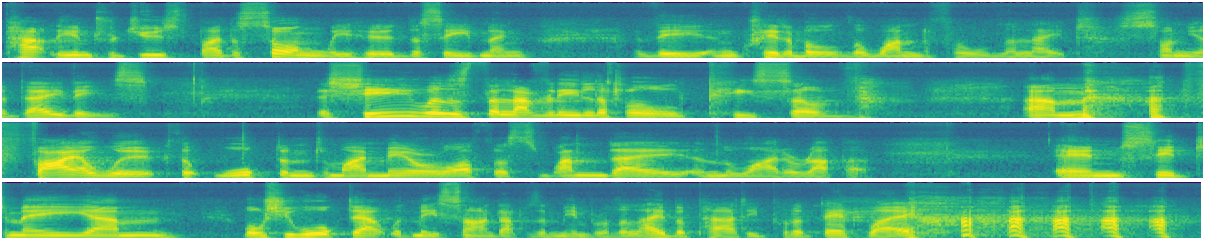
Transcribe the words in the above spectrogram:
partly introduced by the song we heard this evening, the incredible, the wonderful, the late Sonia Davies. She was the lovely little piece of um, firework that walked into my mayoral office one day in the Wairarapa and said to me, um, well, she walked out with me signed up as a member of the Labour Party, put it that way.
